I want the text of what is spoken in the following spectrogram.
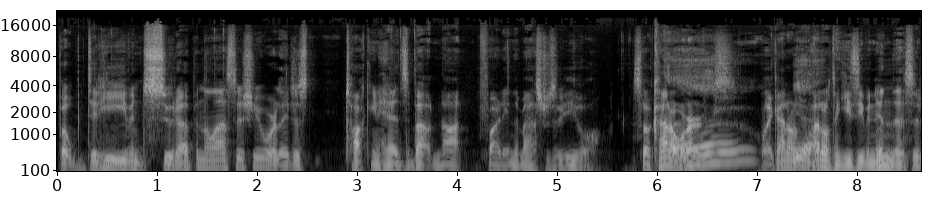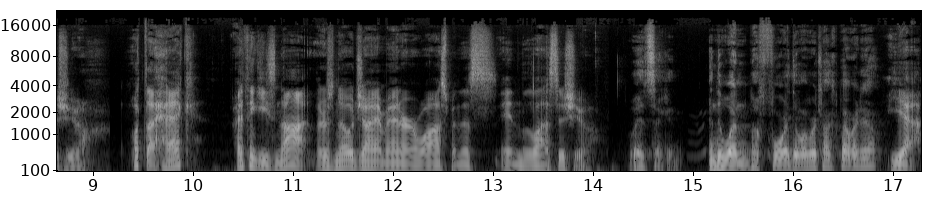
But did he even suit up in the last issue, or are they just talking heads about not fighting the Masters of Evil? So it kind of uh, works. Like I don't, yeah. I don't think he's even in this issue. What the heck? I think he's not. There's no giant man or wasp in this in the last issue. Wait a second. In the one before the one we're talking about right now? Yeah,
